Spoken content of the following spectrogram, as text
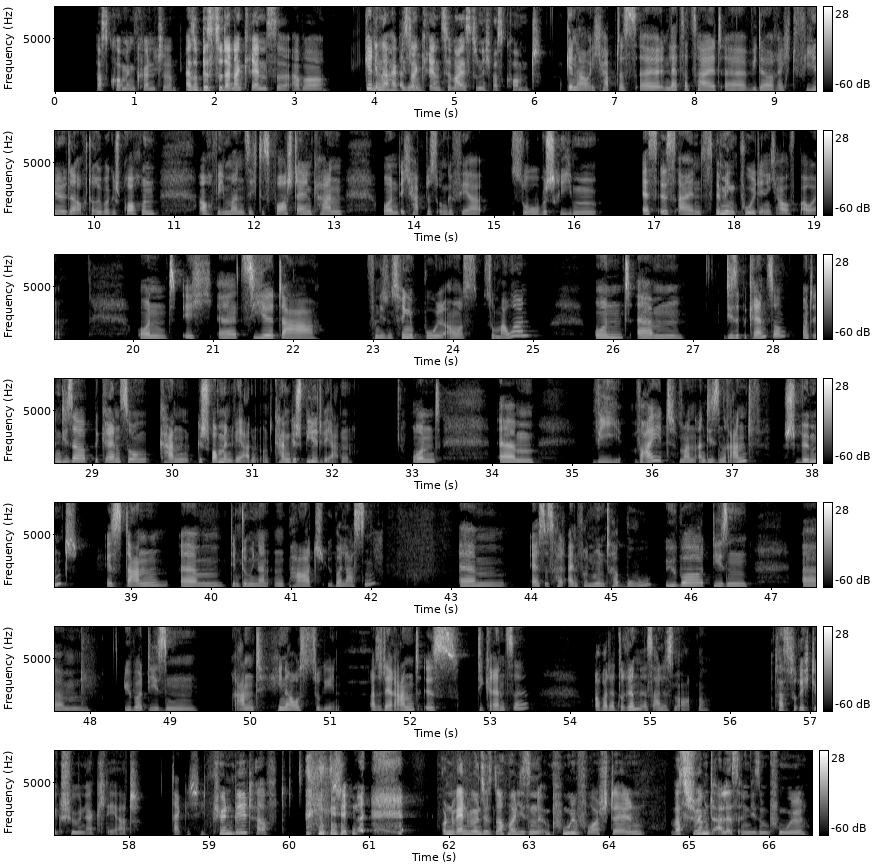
was kommen könnte. Also bis zu deiner Grenze, aber genau, innerhalb also, dieser Grenze weißt du nicht, was kommt. Genau, ich habe das äh, in letzter Zeit äh, wieder recht viel da auch darüber gesprochen, auch wie man sich das vorstellen kann. Und ich habe das ungefähr so beschrieben, es ist ein Swimmingpool, den ich aufbaue. Und ich äh, ziehe da von diesem Swingepool aus so Mauern und ähm, diese Begrenzung und in dieser Begrenzung kann geschwommen werden und kann gespielt werden. Und ähm, wie weit man an diesen Rand schwimmt, ist dann ähm, dem dominanten Part überlassen. Ähm, es ist halt einfach nur ein Tabu, über diesen, ähm, über diesen Rand hinauszugehen. Also der Rand ist die Grenze, aber da drin ist alles in Ordnung. Hast du richtig schön erklärt. Dankeschön. Schön bildhaft. Schön. Und wenn wir uns jetzt nochmal diesen Pool vorstellen, was schwimmt alles in diesem Pool?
